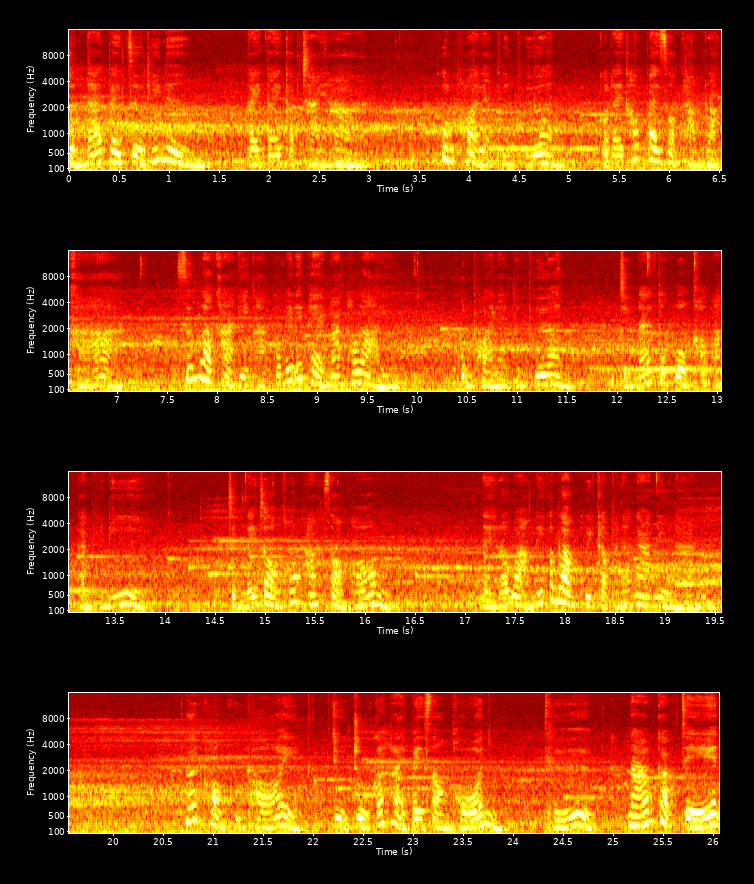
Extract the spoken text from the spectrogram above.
จนได้ไปเจอที่หนึ่งใกล้ๆกับชายหาด คุณพลอยและเพื่อนๆ ก็ได้เข้าไปสอบถามราคา ซึ่งราคาที่พักก็ไม่ได้แพงมากเท่าไหร่ คุณพลอยและเพื่อนๆ จึงได้ตกลงเข้าพักกันที่นี่ จึงได้จองห้องพักสองห้อง ในระหว่างที่กำลังคุยกับพนักงานอยู่นั้น เพื่อนของคุณพลอยจู่ๆก็หายไปสองคน คือน้ำกับเจน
